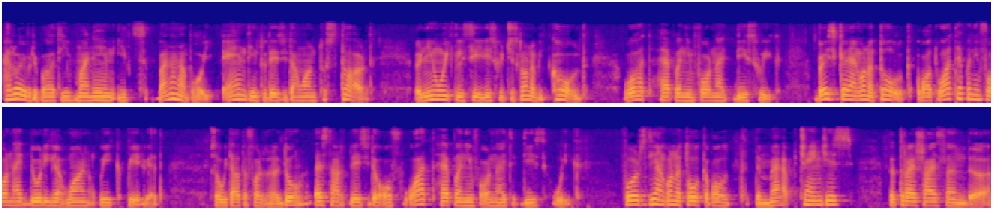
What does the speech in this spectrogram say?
Hello everybody, my name is Banana Boy and in today's video I want to start a new weekly series which is gonna be called What Happened in Fortnite This Week. Basically I'm gonna talk about what happened in Fortnite during a one week period. So without further ado, let's start today's video of what happened in Fortnite this week. Firstly I'm gonna talk about the map changes, the Trash Island uh,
